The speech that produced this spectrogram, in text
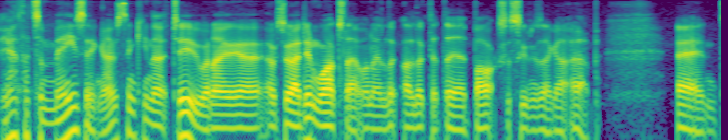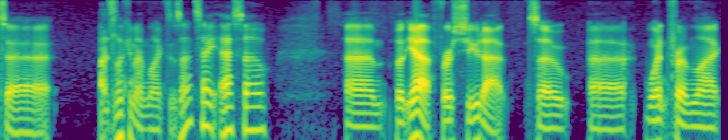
Yeah, that's amazing. I was thinking that too when I uh, so I didn't watch that one. I look I looked at the box as soon as I got up, and uh, I was looking. I'm like, does that say SO? Um, but yeah, first shootout. So uh, went from like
